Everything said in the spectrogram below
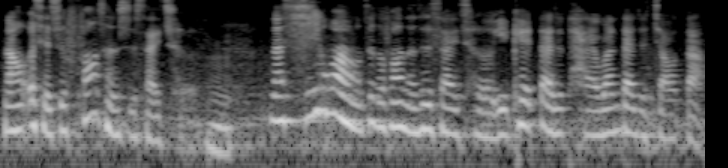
然后而且是方程式赛车，嗯。那希望这个方程式赛车也可以带着台湾、带着交大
